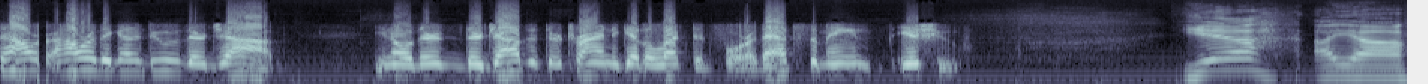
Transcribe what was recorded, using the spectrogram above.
how how are they going to do their job? You know, their their job that they're trying to get elected for. That's the main issue. Yeah, I, uh,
